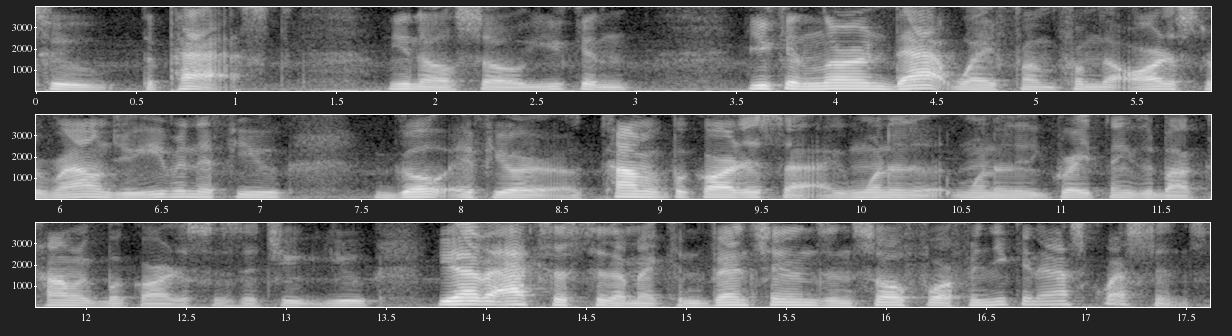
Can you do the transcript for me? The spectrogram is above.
to the past. You know, so you can you can learn that way from from the artists around you, even if you go if you're a comic book artist. I, one of the one of the great things about comic book artists is that you you you have access to them at conventions and so forth, and you can ask questions,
